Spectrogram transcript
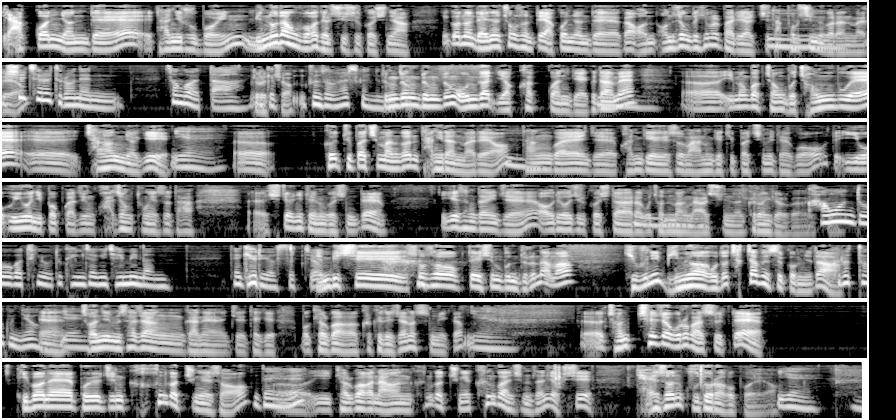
야권 연대의 단일 후보인 음. 민노당 후보가 될 수 있을 것이냐. 이거는 내년 총선 때 야권 연대가 어느, 어느 정도 힘을 발휘할지 다 볼수 음. 있는 거란 말이에요. 그 실체를 드러낸 선거였다. 이렇게 그렇죠. 분석을 할 수가 있는 등등등등 온갖 역학 관계. 그다음에 음. 어, 이명박 정부 정부의 에, 장악력이 예. 어, 그 뒷받침한 건 당이란 말이에요. 음. 당과의 이제 관계에서 많은 게 뒷받침이 되고 또 이 의원 입법 과정 과정 통해서 다 실현이 되는 것인데 이게 상당히 이제 어려워질 것이다라고 음. 전망 나올 수 있는 그런 결과. 강원도 같은 경우도 굉장히 재미난 대결이었었죠. MBC 소속되신 분들은 아마 기분이 미묘하고도 착잡했을 겁니다. 그렇더군요. 예, 예. 전임 사장 간에 이제 되게 뭐 결과가 그렇게 되지 않았습니까? 예. 어, 전체적으로 봤을 때 이번에 보여진 큰 것 중에서 네. 어, 이 결과가 나온 큰 것 중에 큰 관심사는 역시 대선 구도라고 보여요. 예.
